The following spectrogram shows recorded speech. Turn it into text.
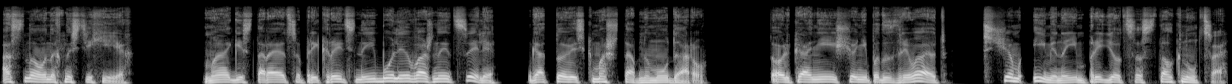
основанных на стихиях. Маги стараются прикрыть наиболее важные цели, готовясь к масштабному удару. Только они еще не подозревают, с чем именно им придется столкнуться.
